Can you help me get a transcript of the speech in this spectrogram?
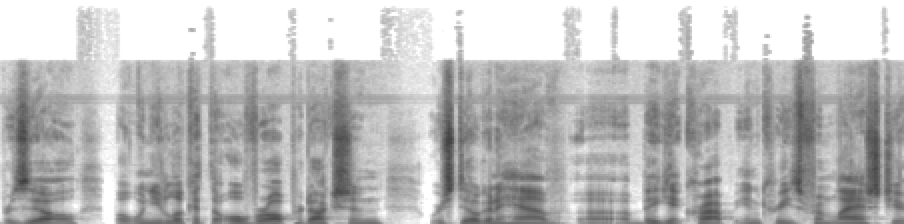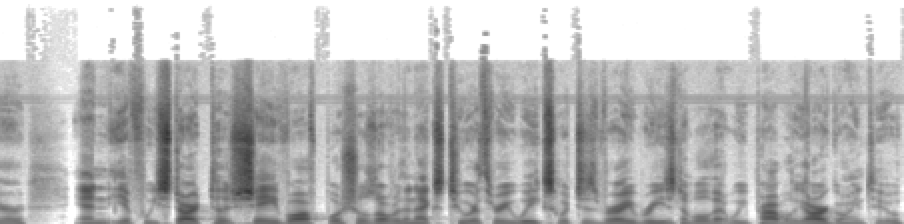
Brazil, but when you look at the overall production, we're still going to have uh, a big crop increase from last year. And if we start to shave off bushels over the next two or three weeks, which is very reasonable that we probably are going to,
